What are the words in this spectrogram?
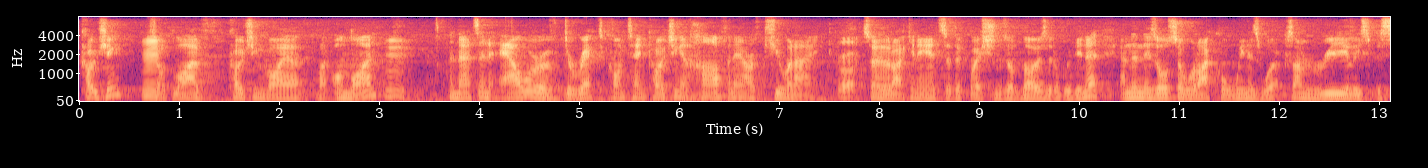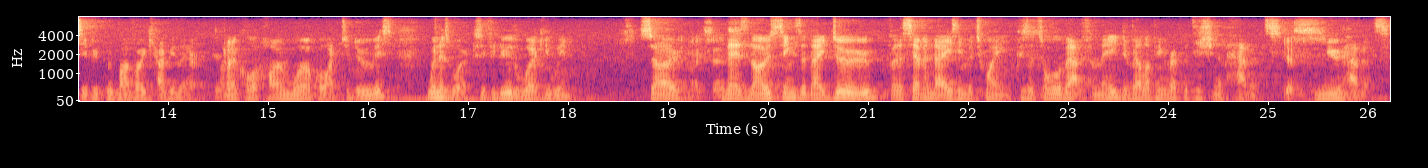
coaching. Mm. So it's live coaching via like online. Mm. And that's an hour of direct content coaching and half an hour of q&a Right. so that i can answer the questions of those that are within it. And then there's also what i call winners work because i'm really specific with my vocabulary. I don't call it homework or like to-do list. Winners work because if you do the work you win. So there's those things that they do for the seven days in between because it's all about for me developing repetition of habits. Yes. new habits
